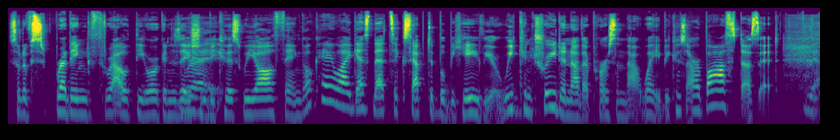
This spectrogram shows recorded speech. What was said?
sort of spreading throughout the organization right. because we all think, okay, well, I guess that's acceptable behavior. We can treat another person that way because our boss does it. Yeah.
